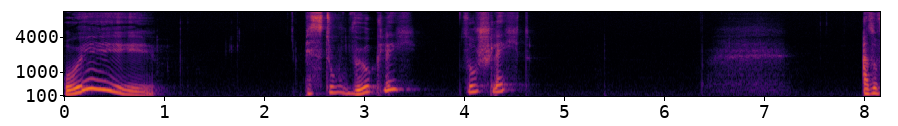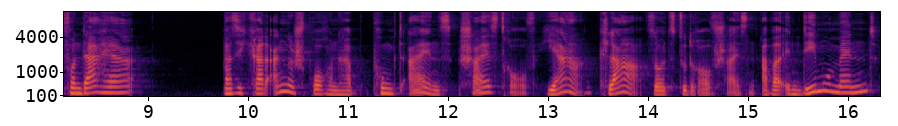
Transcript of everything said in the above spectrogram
hui, bist du wirklich so schlecht? Also von daher, was ich gerade angesprochen habe, Punkt 1, scheiß drauf. Ja, klar sollst du drauf scheißen, aber in dem Moment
